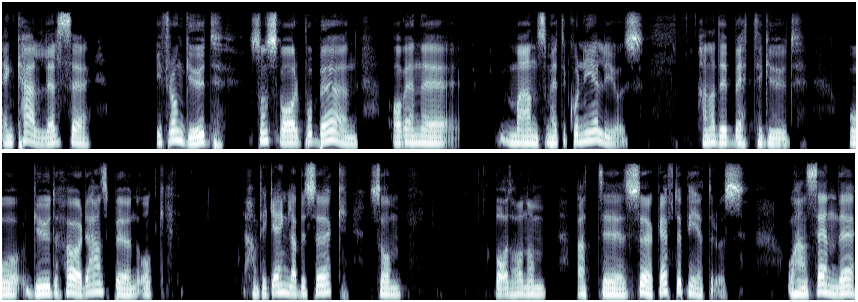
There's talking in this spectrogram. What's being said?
en kallelse ifrån Gud som svar på bön av en eh, man som hette Cornelius. Han hade bett till Gud och Gud hörde hans bön och han fick änglabesök som bad honom att eh, söka efter Petrus. Och han sände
